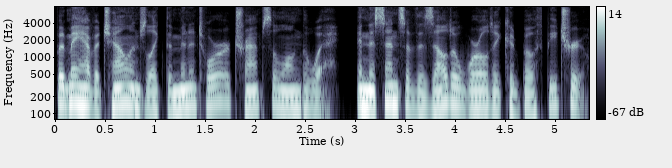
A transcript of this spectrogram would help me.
but may have a challenge like the Minotaur or traps along the way. In the sense of the Zelda world, it could both be true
